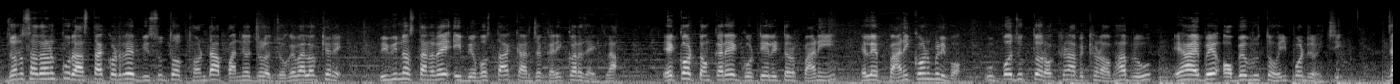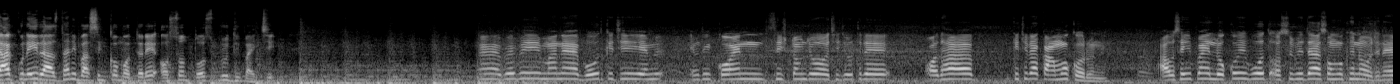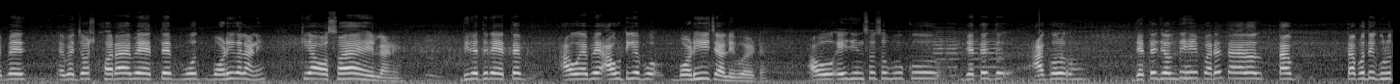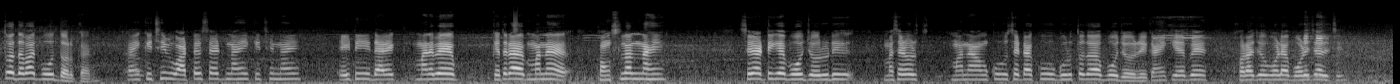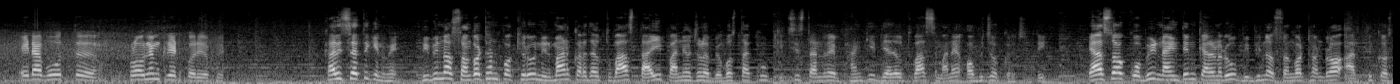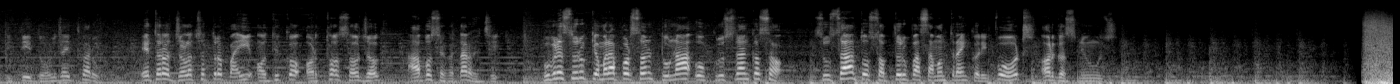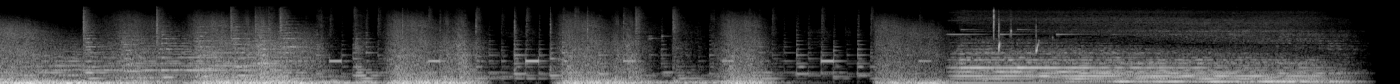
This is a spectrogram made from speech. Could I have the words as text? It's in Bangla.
জনসাধারণ রাস্তা কড়ে বিশুদ্ধ থা পানীয় জল যোগাইবা লক্ষ্যে বিভিন্ন স্থানের এই ব্যবস্থা কার্যকারী করা যাই এক টঙ্কার গোটিয়ে লিটর পা হলে পা কম মিলব উপযুক্ত রক্ষণাবেক্ষণ অভাবু এবে অব্যবহৃত হয়ে পড়ি রয়েছে যা রাজধানীবাসী মধ্যে অসন্তোষ বৃদ্ধি পাইছে एवं बहुत किसी एमती कॉन सिम जो अच्छे जो थे अधा किटा कम करूनी लोक भी बहुत असुविधा सम्मुखीन होते जस्ट खरा एत बहुत बढ़ीगला कि असहाय होगा धीरे धीरे एत आगे बढ़ ही चलो यहाँ आउ ये जिनस सबको जिते आग जिते जल्दी हो पाए तार प्रति गुरुत्व देवा बहुत दरकार कहीं किसी भी व्टर सेट ना कि ना ये डायरेक्ट मानते केतटा मान फंक्सनाल ना সেটা ଟିକେ ବହୁତ ଜରୁରୀ ମାନେ ସେଟା ମାନେ ଆମକୁ ସେଟାକୁ ଗୁରୁତ୍ୱ ଦେବା ବହୁତ ଜରୁରୀ କାହିଁକି ଏବେ ଖରା ଯେଉଁ ଭଳିଆ ବଢ଼ି ଚାଲିଛି ଏଇଟା ବହୁତ ପ୍ରୋବ୍ଲେମ୍ କ୍ରିଏଟ୍ କରିବ ଖାଲି ସେତିକି ନୁହେଁ ବିଭିନ୍ନ ସଂଗଠନ ପକ୍ଷରୁ ନିର୍ମାଣ କରାଯାଉଥିବା ସ୍ଥାୟୀ ପାନୀୟ ଜଳ ବ୍ୟବସ୍ଥାକୁ କିଛି ସ୍ଥାନରେ ଭାଙ୍ଗି ଦିଆଯାଉଥିବା ସେମାନେ ଅଭିଯୋଗ କରିଛନ୍ତି ଏହାସହ କୋଭିଡ୍ ନାଇଣ୍ଟିନ୍ କାରଣରୁ ବିଭିନ୍ନ ସଂଗଠନର ଆର୍ଥିକ ସ୍ଥିତି ଦୋହଳି ଯାଇଥିବାରୁ ଏଥର ଜଳଛତ୍ର ପାଇଁ ଅଧିକ ଅର୍ଥ ସହଯୋଗ ଆବଶ୍ୟକତା ରହିଛି ଭୁବନେଶ୍ୱରରୁ କ୍ୟାମେରା ପର୍ସନ ଟୁନା ଓ କୃଷ୍ଣାଙ୍କ ସହ ସୁଶାନ୍ତ ଓ ସପ୍ତରୂପା ସାମନ୍ତରାୟଙ୍କ ରିପୋର୍ଟ ଅର୍ଗସ୍ ନ୍ୟୁଜ୍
